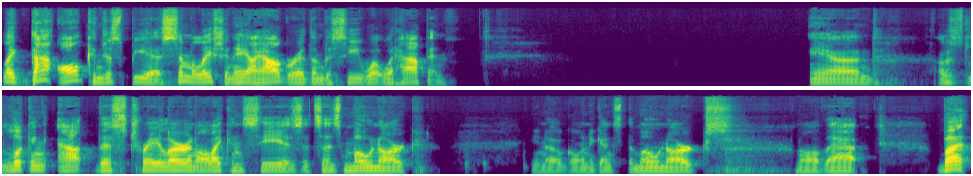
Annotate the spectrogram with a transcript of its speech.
Like that all can just be a simulation AI algorithm to see what would happen. And I was looking at this trailer, and all I can see is it says Monarch, you know, going against the Monarchs and all that. But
